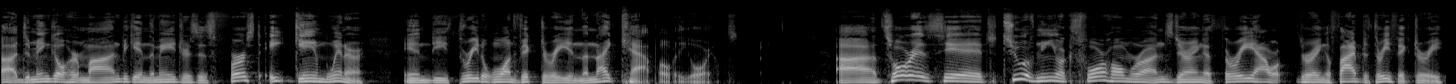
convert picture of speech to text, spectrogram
Uh, Domingo German became the majors' first eight game winner in the 3 to 1 victory in the nightcap over the Orioles. Uh, Torres hit two of New York's four home runs during a three hour during a five to three victory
